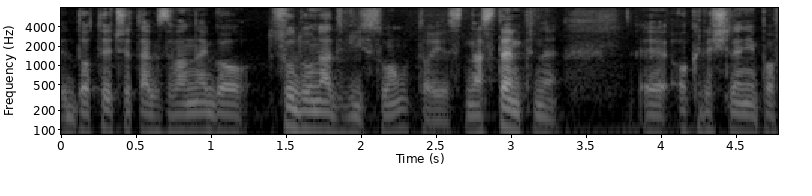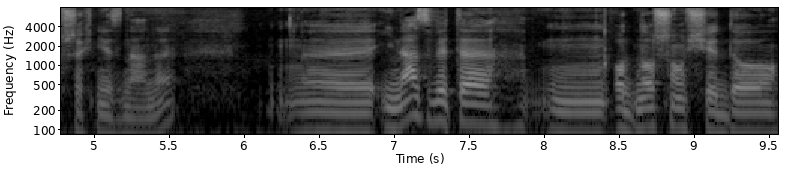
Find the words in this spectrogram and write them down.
e, dotyczy tak zwanego cudu nad Wisłą, to jest następne e, określenie powszechnie znane. I nazwy te mm, odnoszą się do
